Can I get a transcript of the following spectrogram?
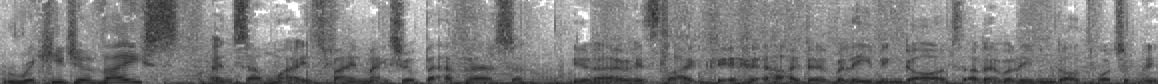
Ricky Gervais. In some ways, fame makes you a better person. You know, it's like I don't believe in God. I don't believe in God's watching me,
